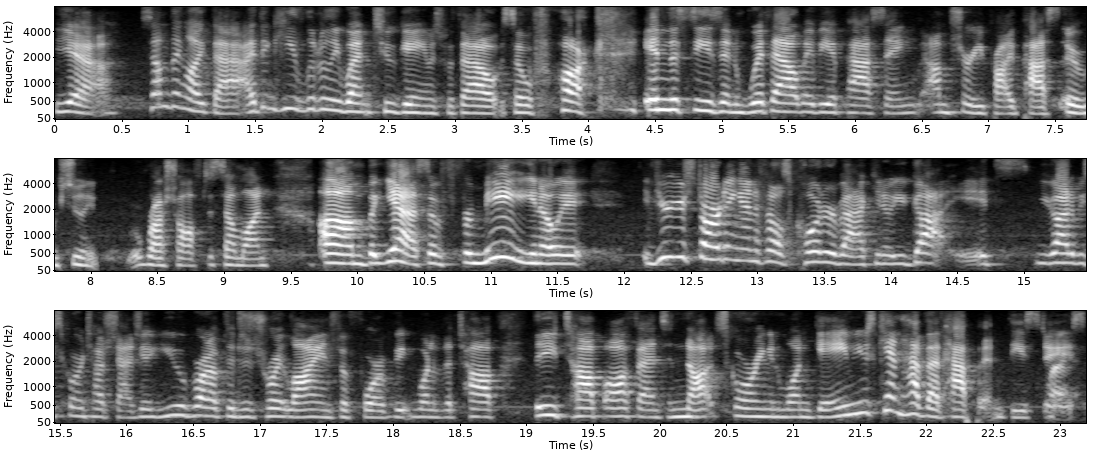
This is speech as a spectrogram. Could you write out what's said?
yeah, something like that. I think he literally went two games without so far in the season without maybe a passing. I'm sure he probably passed or excuse me, rush off to someone. Um, but yeah, so for me, you know, it if you're your starting NFL's quarterback, you know, you got it's you got to be scoring touchdowns. You know, you brought up the Detroit Lions before, be one of the top, the top offense, and not scoring in one game. You just can't have that happen these Right. days.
